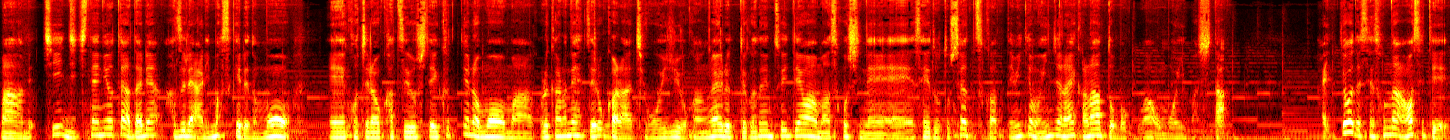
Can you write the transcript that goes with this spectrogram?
まあ、自治体によっては当たり外れありますけれども、えー、こちらを活用していくっていうのも、まあ、これからね、ゼロから地方移住を考えるっていう方については、まあ、少しね、え、制度としては使ってみてもいいんじゃないかなと僕は思いました。はい。今日はですね、そんな合わせて、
